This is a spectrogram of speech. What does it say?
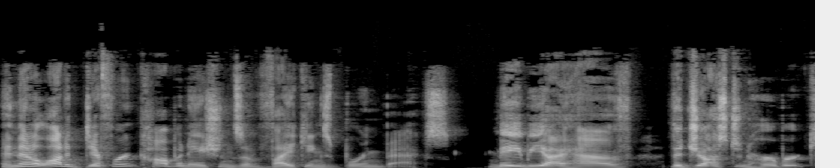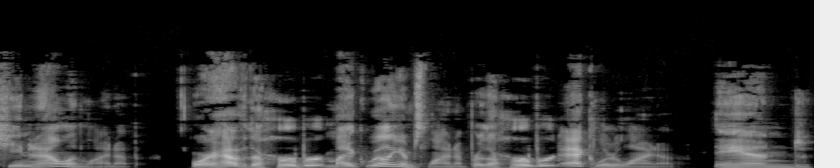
and then a lot of different combinations of Vikings bringbacks. Maybe I have the Justin Herbert Keenan Allen lineup, or I have the Herbert Mike Williams lineup, or the Herbert Ekeler lineup. And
